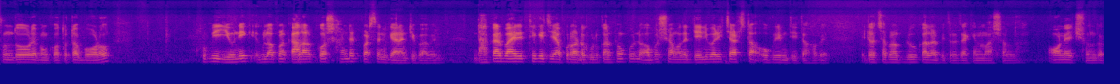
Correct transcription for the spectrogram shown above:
সুন্দর এবং কতটা বড়। খুবই ইউনিক এগুলো আপনার কালার কস হান্ড্রেড পার্সেন্ট গ্যারান্টি পাবেন। ঢাকার বাইরে থেকে যে আপনার অর্ডারগুলো কনফার্ম করবেন, অবশ্যই আমাদের ডেলিভারি চার্জটা অগ্রিম দিতে হবে। এটা হচ্ছে আপনার ব্লু কালার ভিতরে দেখেন মাশাল্লাহ অনেক সুন্দর।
